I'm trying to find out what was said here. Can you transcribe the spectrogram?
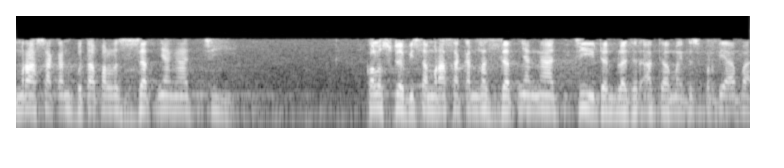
merasakan betapa lezatnya ngaji kalau sudah bisa merasakan lezatnya ngaji dan belajar agama itu seperti apa,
